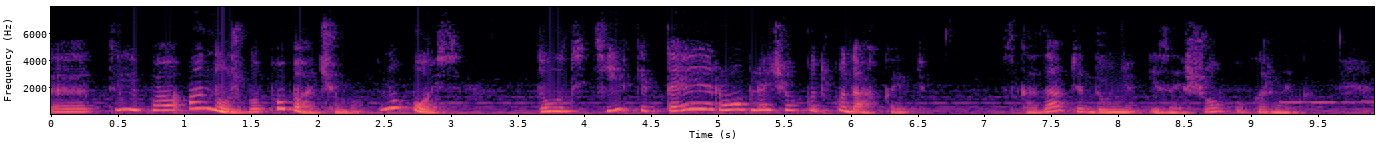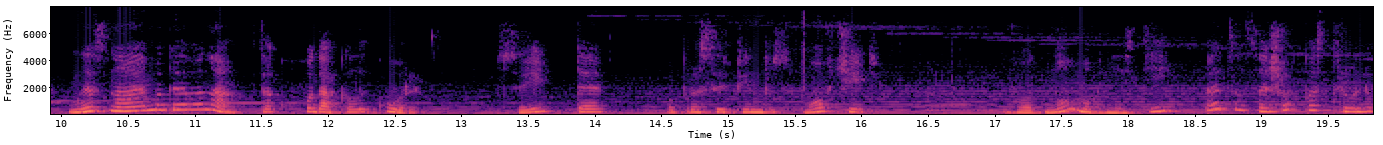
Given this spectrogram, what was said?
Е, типа, а ну ж бо побачимо. Ну ось, тут тільки те роблять, що куткадахкають, сказав дідуню і зайшов у корник. Ми знаємо, де вона, закудакали кури. Це те, попросив Фіндус, мовчіть. В одному гнізді Пецин знайшов кастрюлю.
